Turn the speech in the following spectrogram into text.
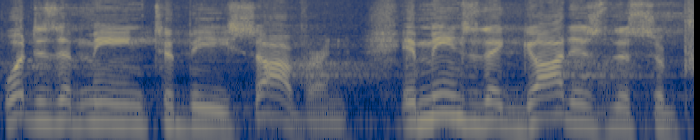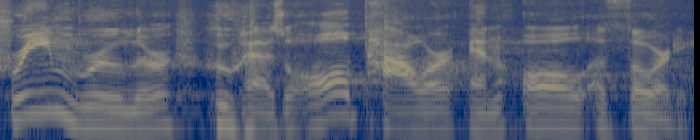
what does it mean to be sovereign? It means that God is the supreme ruler who has all power and all authority.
